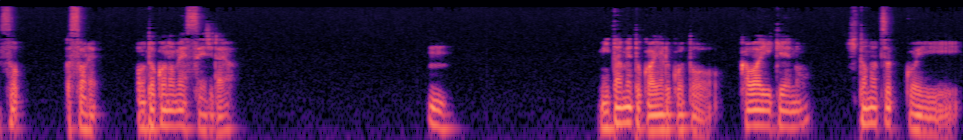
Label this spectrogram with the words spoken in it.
そ、それ、男のメッセージだよ。うん。見た目とかやること、可愛い系の、人懐っこい、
